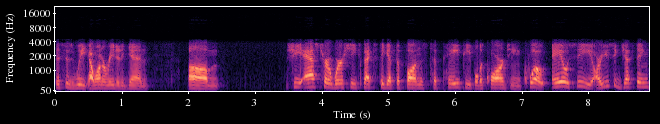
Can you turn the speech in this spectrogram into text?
This is weak. I want to read it again. Um, she asked her where she expects to get the funds to pay people to quarantine. Quote, AOC, are you suggesting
